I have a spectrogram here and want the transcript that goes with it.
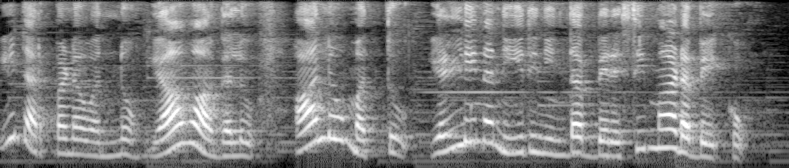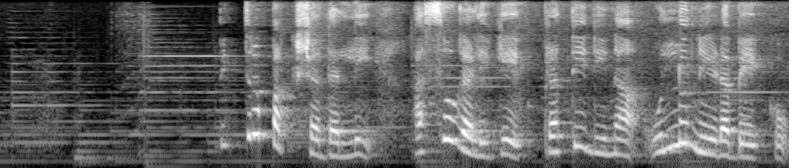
ಈ ತರ್ಪಣವನ್ನು ಯಾವಾಗಲೂ ಹಾಲು ಮತ್ತು ಎಳ್ಳಿನ ನೀರಿನಿಂದ ಬೆರೆಸಿ ಮಾಡಬೇಕು. ಪಿತೃಪಕ್ಷದಲ್ಲಿ ಹಸುಗಳಿಗೆ ಪ್ರತಿದಿನ ಹುಲ್ಲು ನೀಡಬೇಕು.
